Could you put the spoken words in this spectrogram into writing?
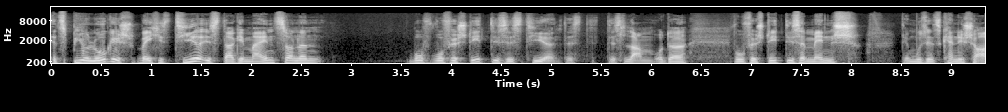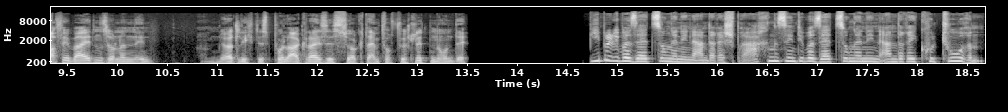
jetzt biologisch, welches Tier ist da gemeint, sondern wo, wofür steht dieses Tier, das, das Lamm? Oder wofür steht dieser Mensch? Der muss jetzt keine Schafe weiden, sondern in, nördlich des Polarkreises sorgt einfach für Schlittenhunde. Bibelübersetzungen in andere Sprachen sind Übersetzungen in andere Kulturen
